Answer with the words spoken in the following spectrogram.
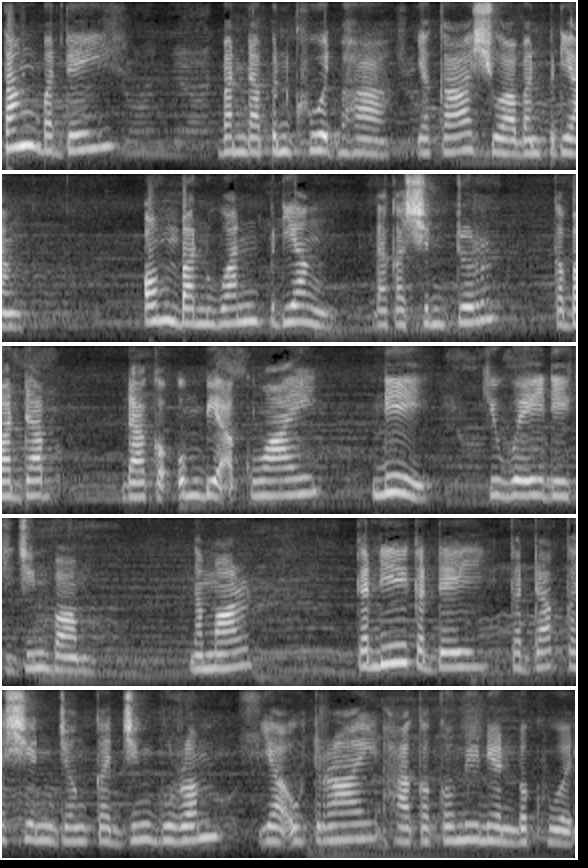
Tang badai banda penkuat bha yaka shua ban pediang. Om ban wan pediang da ka shintur kabadap da ka umbi akwai ni ki wei di ki jinbam namar Kani kadai kadak kashin jong ka jing buram ya utrai ha ka communion bakuat.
